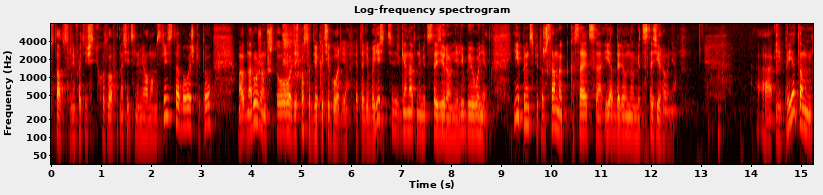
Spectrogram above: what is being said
статусу лимфатических узлов относительно меланомы слизистой оболочки, то мы обнаружим, что здесь просто две категории. Это либо есть регионарное метастазирование, либо его нет. И, в принципе, то же самое касается и отдаленного метастазирования. А, и при этом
